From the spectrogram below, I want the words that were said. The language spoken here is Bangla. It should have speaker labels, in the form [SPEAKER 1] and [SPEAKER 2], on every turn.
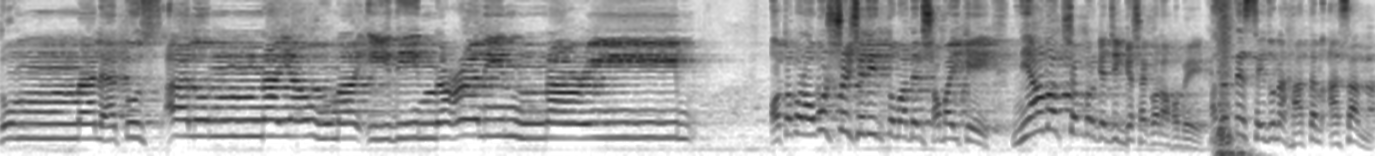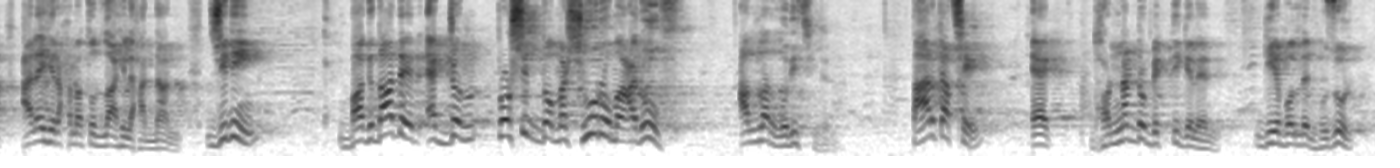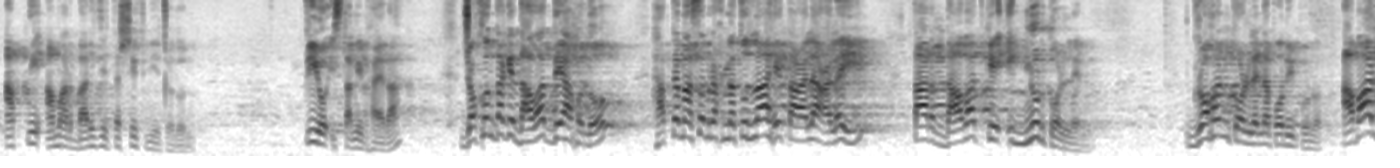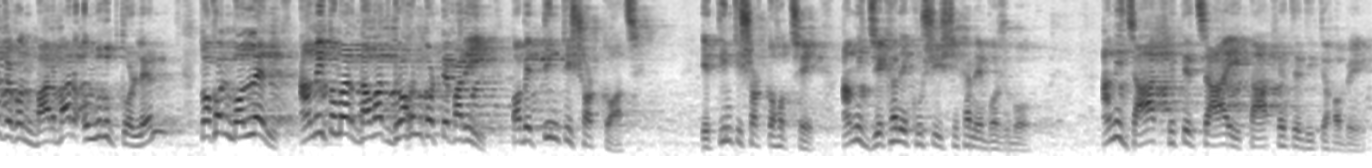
[SPEAKER 1] ثم لتسألن يومئذ عن النعيم অতপর অবশ্যই সেদিন তোমাদের সবাইকে নিয়ামত সম্পর্কে জিজ্ঞাসা করা হবে হযরতে সাইয়্যিদুনা হাতাম আসাম আলাইহি রাহমাতুল্লাহিল হান্নান যিনি বাগদাদের একজন প্রসিদ্ধ মশহুর ও মারুফ আল্লাহর ওলি ছিলেন তার কাছে এক ধর্নাঢ্য ব্যক্তি গেলেন গিয়ে বললেন হুজুর আপনি আমার বাড়িতে তাশরিফ নিয়ে চলুন প্রিয় ইসলামী ভাইরা যখন তাকে দাওয়াত দেয়া হলো, হাতেম আসাম রহমতুল্লাহ তাআলা আলাই তার দাওয়াতকে ইগনোর করলেন, গ্রহণ করলেন না পরিপূর্ণ। আবার যখন বারবার অনুরোধ করলেন, তখন বললেন, আমি তোমার দাওয়াত গ্রহণ করতে পারি, তবে তিনটি শর্ত আছে। এ তিনটি শর্ত হচ্ছে, আমি যেখানে খুশি সেখানে বসবো। আমি যা খেতে চাই তা খেতে দিতে হবে।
